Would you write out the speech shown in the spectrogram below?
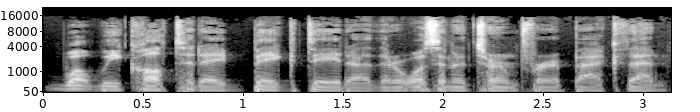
what we call today big data. There wasn't a term for it back then.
